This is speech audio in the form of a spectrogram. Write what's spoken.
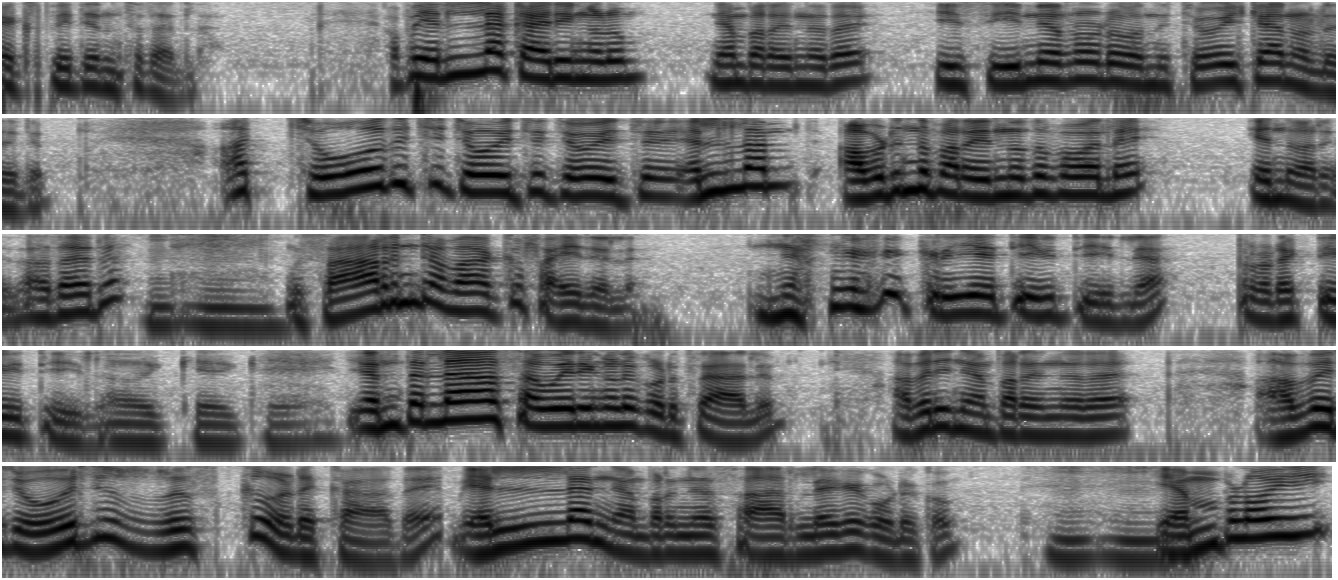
എക്സ്പീരിയൻസ്ഡ് അല്ല. അപ്പോൾ എല്ലാ കാര്യങ്ങളും ഞാൻ പറയുന്നത് ഈ സീനിയറിനോട് വന്ന് ചോദിക്കാനുള്ളത് വരും ആ ചോദിച്ച് ചോദിച്ച് ചോദിച്ച് എല്ലാം അവിടുന്ന് പറയുന്നത് പോലെ എന്ന് പറയുന്നത്. അതായത്. സാറിന്റെ വാക്ക് ഫൈനൽ ഞങ്ങൾക്ക് ക്രിയേറ്റിവിറ്റി ഇല്ല പ്രൊഡക്ടിവിറ്റി ഇല്ല. ഓക്കെ ഓക്കെ എന്തെല്ലാം സൗകര്യങ്ങൾ കൊടുത്താലും അവർ ഞാൻ പറയുന്നത് അവരൊരു റിസ്ക് എടുക്കാതെ എല്ലാം ഞാൻ പറഞ്ഞ സാറിലേക്ക് കൊടുക്കും. എംപ്ലോയി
